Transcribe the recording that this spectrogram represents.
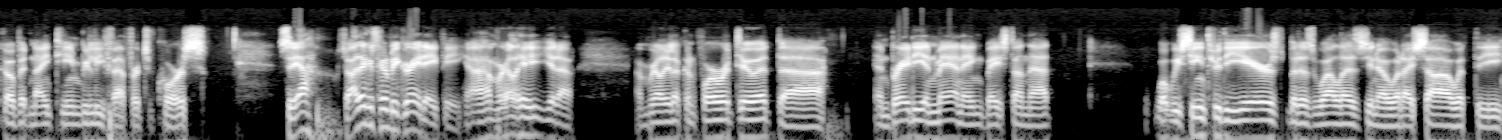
COVID nineteen relief efforts, of course. So yeah, so I think it's going to be great. AP, I'm really, you know, I'm really looking forward to it. Uh, and Brady and Manning, based on that, what we've seen through the years, but as well as you know what I saw with the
